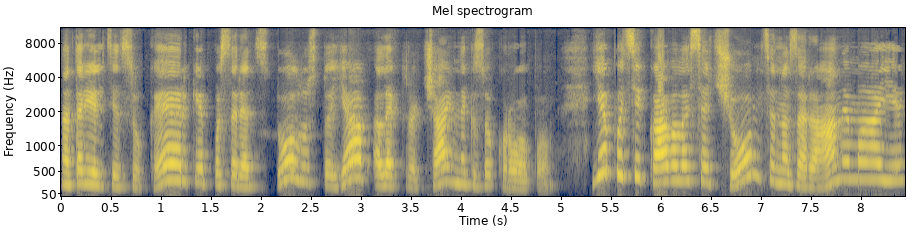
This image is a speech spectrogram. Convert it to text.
на тарілці цукерки, посеред столу стояв електрочайник з окропом. Я поцікавилася, чом це Назара немає.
